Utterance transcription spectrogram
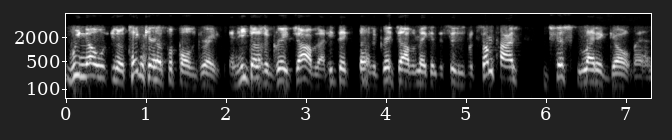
We know, you know, taking care of football is great, and he does a great job of that. He does a great job of making decisions, but sometimes just let it go, man.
